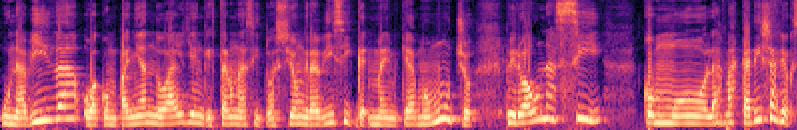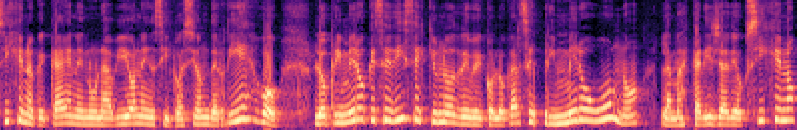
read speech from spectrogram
una vida o acompañando a alguien que está en una situación gravísima y que amo mucho pero aún así, como las mascarillas de oxígeno que caen en un avión en situación de riesgo, lo primero que se dice es que uno debe colocarse primero uno la mascarilla de oxígeno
